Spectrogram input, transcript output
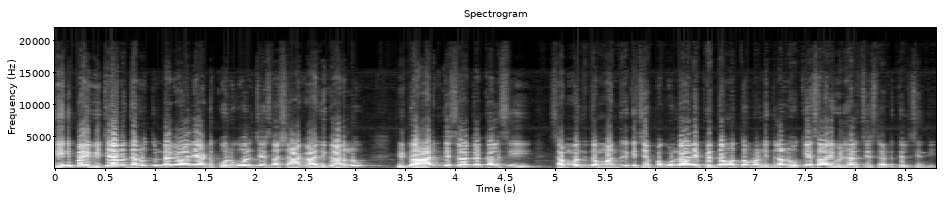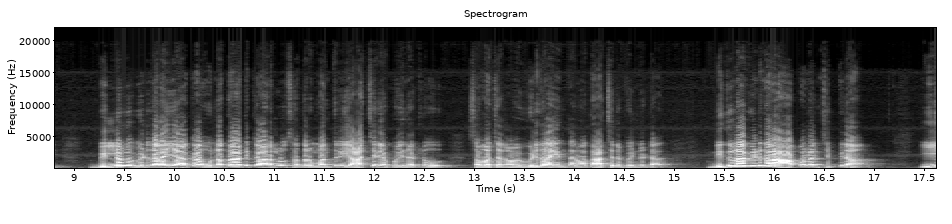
దీనిపై విచారణ జరుగుతుండగానే అటు కొనుగోలు చేసిన శాఖ అధికారులు ఇటు ఆర్థిక శాఖ కలిసి సంబంధిత మంత్రికి చెప్పకుండానే పెద్ద మొత్తంలో నిధులను ఒకేసారి విడుదల చేసినట్టు తెలిసింది. బిల్లులు విడుదలయ్యాక ఉన్నతాధికారులు సదరు మంత్రి ఆశ్చర్యపోయినట్లు సమాచారం. ఆమె విడుదలైన తర్వాత ఆశ్చర్యపోయినట నిధుల విడుదల ఆపాలని చెప్పిన ఈ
